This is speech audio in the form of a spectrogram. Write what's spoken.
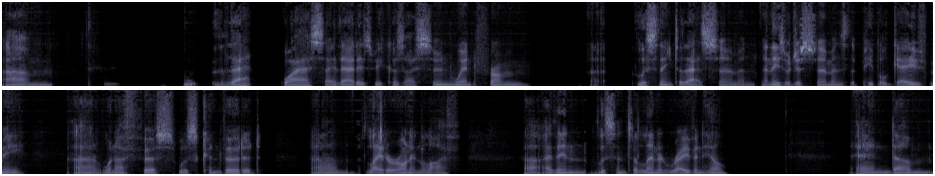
Um, that, why I say that is because I soon went from uh, listening to that sermon, and these were just sermons that people gave me uh, when I first was converted um, later on in life. Uh, I then listened to Leonard Ravenhill, and um,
